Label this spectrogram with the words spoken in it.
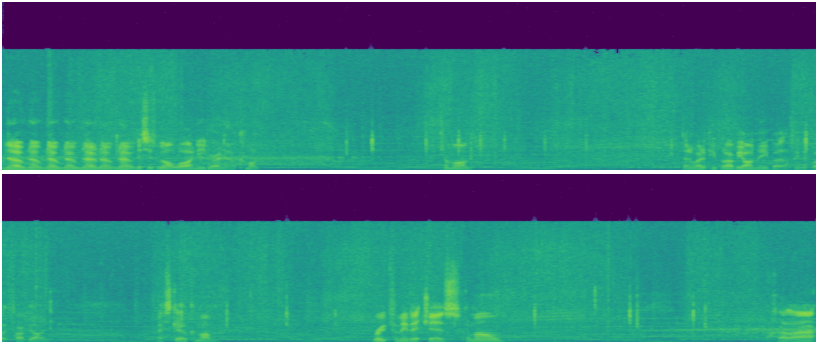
No, no, no, no, no, no, no. This is not what I need right now. Come on. Come on. Don't know where the people are behind me, but I think they're quite far behind. Let's go, come on. Root for me, bitches. Come on. Like that?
